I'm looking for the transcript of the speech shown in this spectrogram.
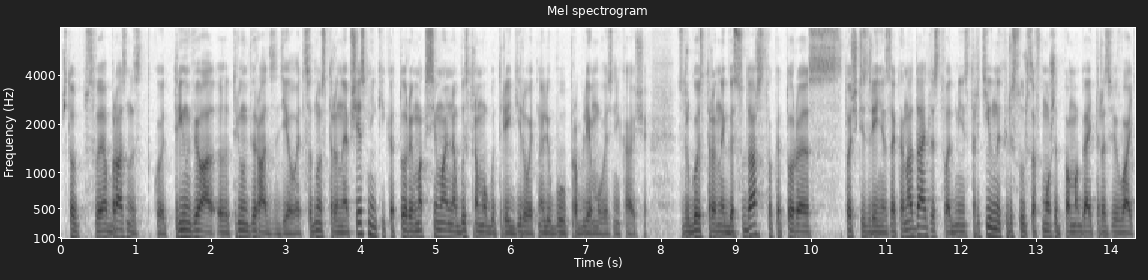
чтобы своеобразный такой э, триумвират сделать. С одной стороны, общественники, которые максимально быстро могут реагировать на любую проблему возникающую. С другой стороны, государство, которое с точки зрения законодательства, административных ресурсов может помогать развивать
